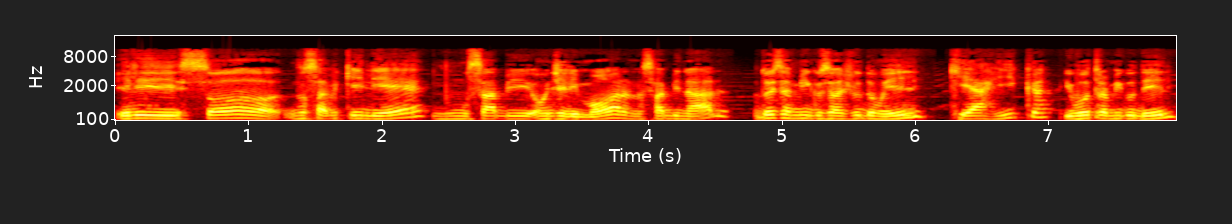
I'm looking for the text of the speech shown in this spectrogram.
Ele só não sabe quem ele é, não sabe onde ele mora, não sabe nada. Dois amigos ajudam ele, que é a Rika e o outro amigo dele,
